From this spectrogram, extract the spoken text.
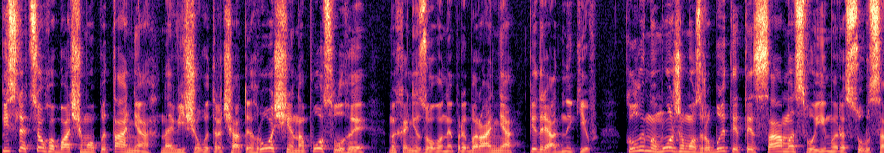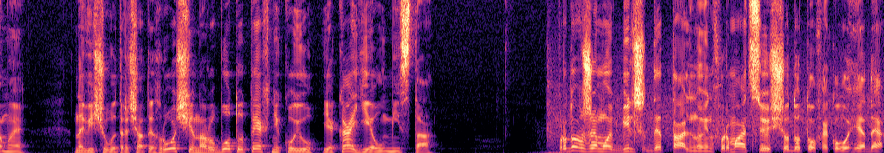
Після цього бачимо питання: навіщо витрачати гроші на послуги, механізоване прибирання підрядників, коли ми можемо зробити те саме своїми ресурсами. Навіщо витрачати гроші на роботу технікою, яка є у міста? Продовжуємо більш детальну інформацію щодо ТОВ «Екологія Д».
